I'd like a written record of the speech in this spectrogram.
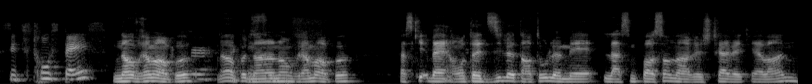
C'est-tu trop space? Non, vraiment pas. Non, non, non, vraiment pas. Parce que, ben, on t'a dit là, tantôt, là, mais la semaine passée, on a enregistré avec Evan.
